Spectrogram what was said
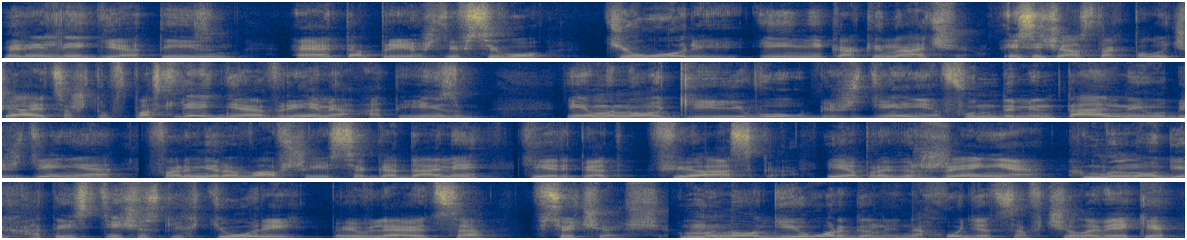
религии атеизм, это прежде всего теории и никак иначе. И сейчас так получается, что в последнее время атеизм И многие его убеждения, фундаментальные убеждения, формировавшиеся годами, терпят фиаско. И опровержения многих атеистических теорий появляются все чаще. Многие органы находятся в человеке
